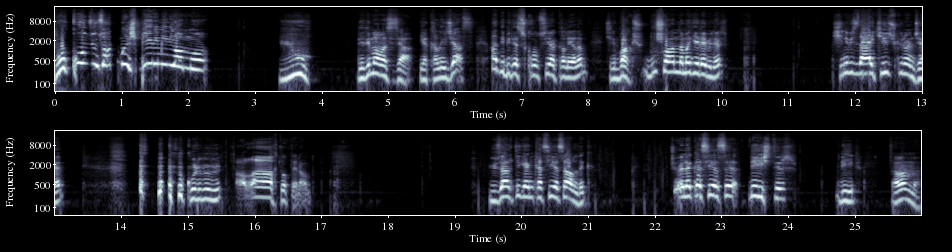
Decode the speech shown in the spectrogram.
961 milyon mu? Yuh. Dedim ama size yakalayacağız. Hadi bir de Scholes'u yakalayalım. Şimdi bak bu şu anlama gelebilir. Şimdi biz daha 2-3 gün önce kulübü Allah çok fena oldu. 106 gen Casillas'ı aldık. Şöyle Casillas'ı değiştir deyip tamam mı?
